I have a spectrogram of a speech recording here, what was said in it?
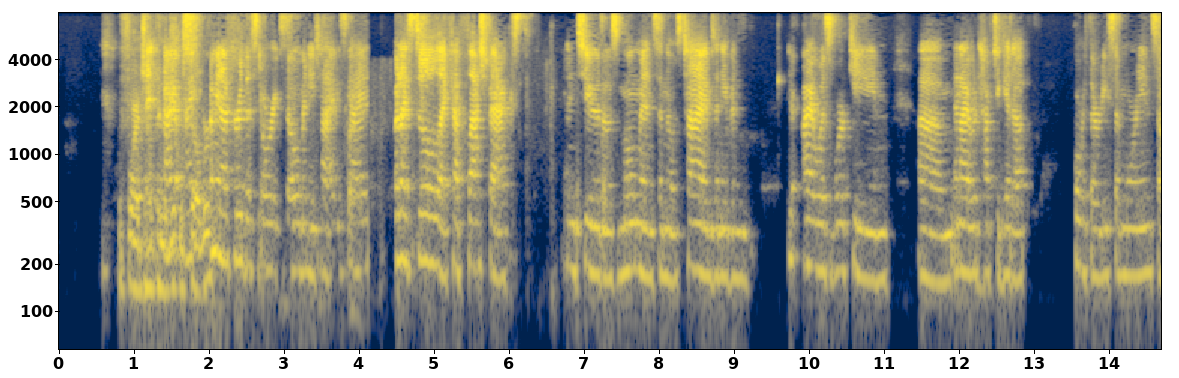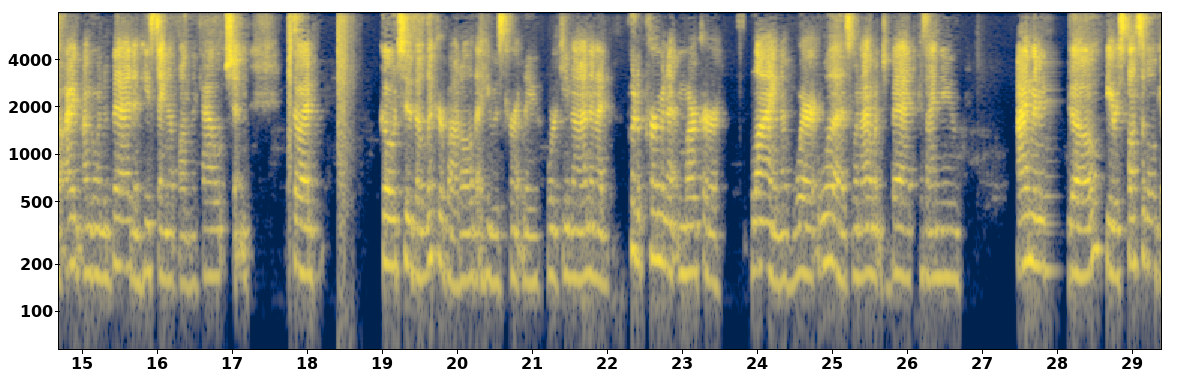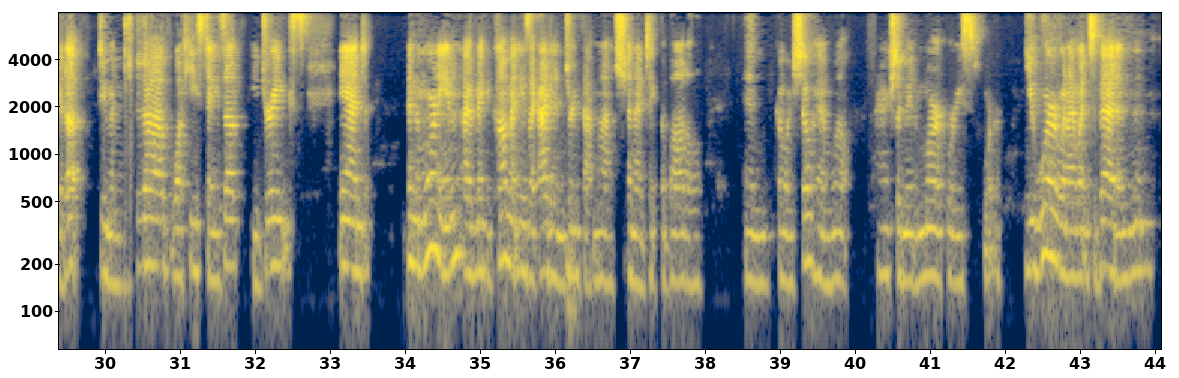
before I jump into getting I, sober? I mean, I've heard the story so many times, guys, but I still like have flashbacks into those moments and those times. And even I was working, um, and I would have to get up 4:30 some mornings. So I, I'm going to bed, and he's staying up on the couch, and so I'd go to the liquor bottle that he was currently working on, and I'd put a permanent marker line of where it was when I went to bed because I knew I'm going to go, be responsible, get up, do my job while he stays up, he drinks. And in the morning, I'd make a comment. He's like, I didn't drink that much. And I'd take the bottle and go and show him, well, I actually made a mark where, he's, where you were when I went to bed. And then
